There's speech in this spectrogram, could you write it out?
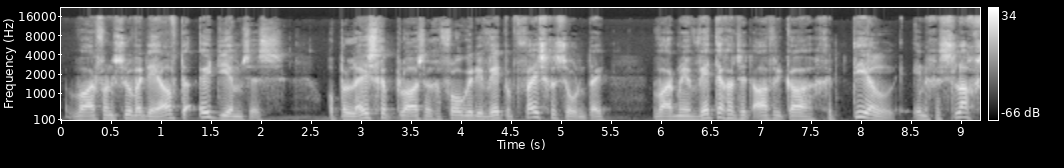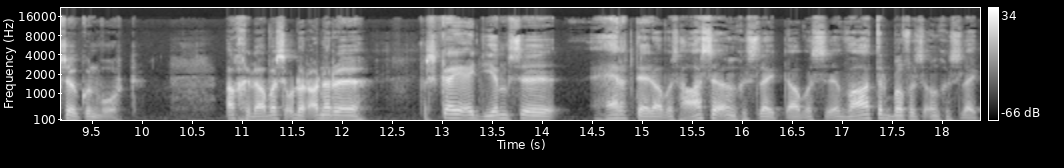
waarvan sowat die helfte uitheems is op 'n lys geplaas in gevolge die wet op vleisgesondheid waarmee wettig in Suid-Afrika geteel en geslag sou kon word. Ag, daar was onder andere verskeie uitheemse herte, daar was hasse ingesluit, daar was eh, waterbuffels ingesluit.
